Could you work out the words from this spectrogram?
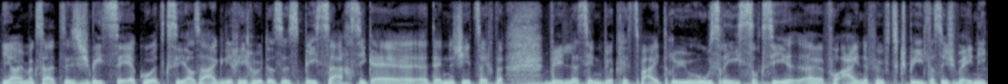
Ich habe immer gesagt, es war bis sehr gut. Gewesen. Also eigentlich, ich würde es bis 6 geben, äh, diesen Schiedsrichter, weil es sind wirklich zwei, drei Ausreißer äh, von 51 Spielen. Das ist wenig.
